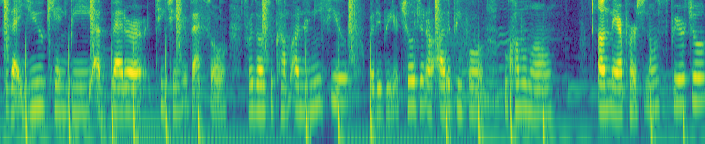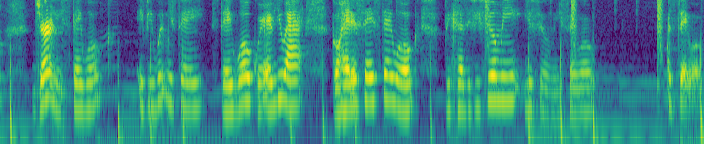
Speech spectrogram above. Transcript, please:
so that you can be a better teaching vessel for those who come underneath you, whether it be your children or other people who come along on their personal spiritual journey. Stay woke. If you with me, stay stay woke wherever you at. Go ahead and say stay woke because if you feel me, you feel me. Stay woke. Stay woke.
